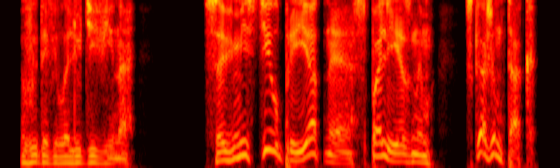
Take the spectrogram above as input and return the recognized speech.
— выдавила Людивина. «Совместил приятное с полезным. Скажем так,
